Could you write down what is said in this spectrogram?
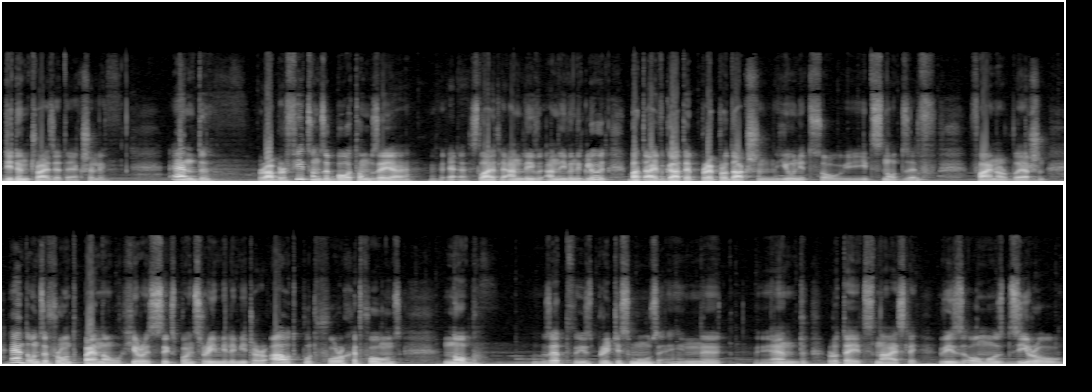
Didn't try that actually. And rubber feet on the bottom, they are uh, slightly unevenly glued, but I've got a pre-production unit, so it's not the final version. And on the front panel, here is 6.3mm output for headphones, knob that is pretty smooth in, uh, and rotates nicely with almost zero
